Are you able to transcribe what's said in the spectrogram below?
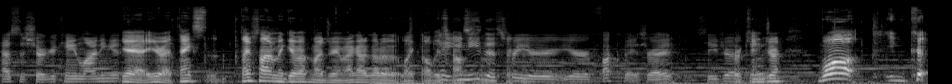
has the sugarcane lining it. Yeah, you're right. Thanks. Thanks for letting me give up my dream. I gotta go to like all these Yeah, you need this for your your fuck face, right? Seadra. For Kingdra? Well, could,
